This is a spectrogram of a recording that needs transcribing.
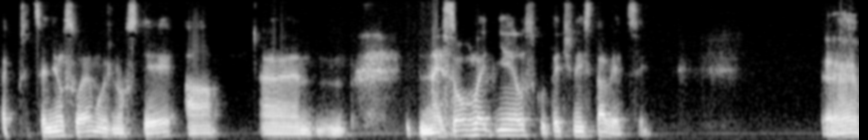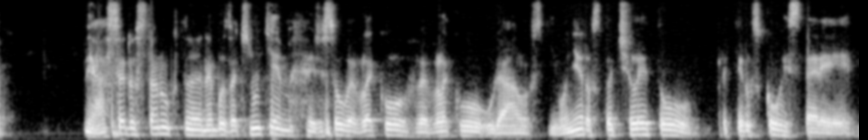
tak přecenil svoje možnosti a e, nezohlednil skutečný stav věci. E, já se dostanu, k, nebo začnu tím, že jsou ve vleku, ve vleku událostí. Oni roztočili tu protiruskou hysterii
